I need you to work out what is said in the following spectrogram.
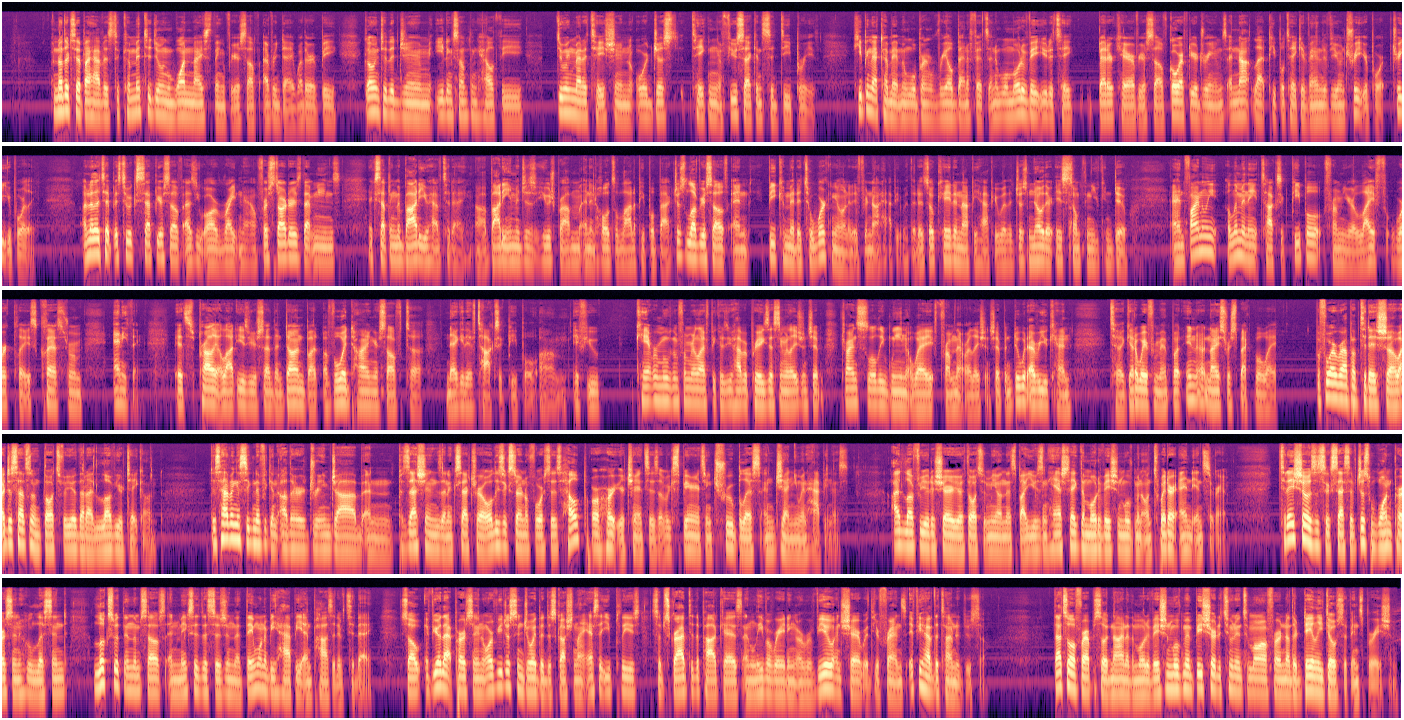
Another tip I have is to commit to doing one nice thing for yourself every day, whether it be going to the gym, eating something healthy, doing meditation, or just taking a few seconds to deep breathe. Keeping that commitment will bring real benefits and it will motivate you to take better care of yourself, go after your dreams, and not let people take advantage of you and treat, your poor, treat you poorly. Another tip is to accept yourself as you are right now. For starters, that means accepting the body you have today. Uh, body image is a huge problem and it holds a lot of people back. Just love yourself and be committed to working on it if you're not happy with it. It's okay to not be happy with it. Just know there is something you can do. And finally, eliminate toxic people from your life, workplace, classroom, anything it's probably a lot easier said than done, but avoid tying yourself to negative, toxic people. Um, if you can't remove them from your life because you have a pre existing relationship, try and slowly wean away from that relationship and do whatever you can to get away from it, but in a nice, respectable way. Before I wrap up today's show, I just have some thoughts for you that I'd love your take on. Does having a significant other, dream job, and possessions and etc., all these external forces help or hurt your chances of experiencing true bliss and genuine happiness? I'd love for you to share your thoughts with me on this by using hashtag the motivation movement on Twitter and Instagram. Today's show is a success if just one person who listened looks within themselves and makes a decision that they want to be happy and positive today. So, if you're that person, or if you just enjoyed the discussion, I ask that you please subscribe to the podcast and leave a rating or review and share it with your friends if you have the time to do so. That's all for episode 9 of the Motivation Movement. Be sure to tune in tomorrow for another daily dose of inspiration.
